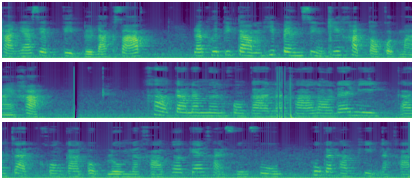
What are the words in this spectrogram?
ฐานยาเสพติดหรือลักทรัพย์ และพฤติกรรมที่เป็นสิ่งที่ขัดต่อกฎหมายค่ะ ค่ะการดำเนินโครงการนะคะ เราได้มีการจัดโครงการอบรมนะคะ เพื่อแก้ไขฟื้นฟูผู้กระทำผิดนะคะ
